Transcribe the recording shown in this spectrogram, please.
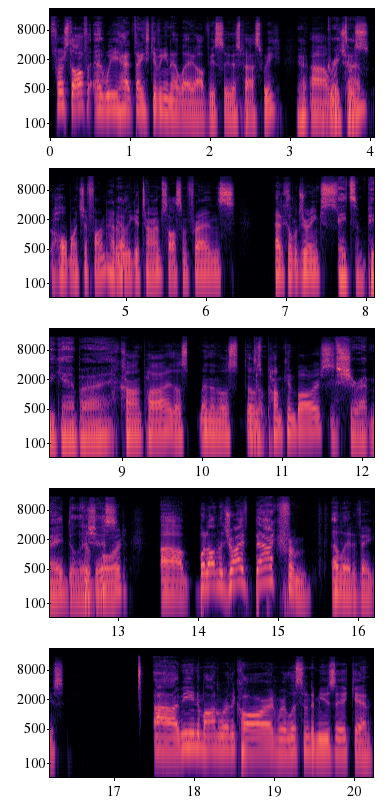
first off, uh, we had Thanksgiving in LA, obviously this past week, yeah. uh, Great which time. was a whole bunch of fun. Had a really good time. Saw some friends. Had a couple drinks, Ate some pecan pie. pecan pie, those and then those those Del- pumpkin bars. Charette made delicious. Good lord. Um, but on the drive back from LA to Vegas, uh, me and Iman were in the car and we were listening to music and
